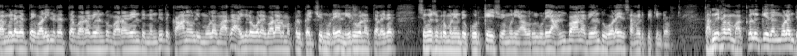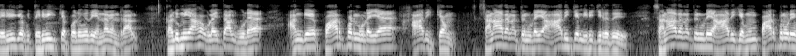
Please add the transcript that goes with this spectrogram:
தமிழகத்தை வழிநடத்த வர வேண்டும் வர வேண்டும் என்று இந்த காணொளி மூலமாக அகில உலக வேளாண் மக்கள் கட்சியினுடைய நிறுவன தலைவர் சிவசுப்பிரமணியன் என்ற கொர்க்கை சிவமணி அவர்களுடைய அன்பான வேண்டுகோளை சமர்ப்பிக்கின்றோம். தமிழக மக்களுக்கு இதன் மூலம் தெரிவிக்க தெரிவிக்கப்படுவது என்னவென்றால் கடுமையாக உழைத்தால் கூட அங்கே பார்ப்பனுடைய ஆதிக்கம். சனாதனத்தினுடைய ஆதிக்கம் இருக்கிறது. சனாதனத்தினுடைய ஆதிக்கமும் பார்ப்பனுடைய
